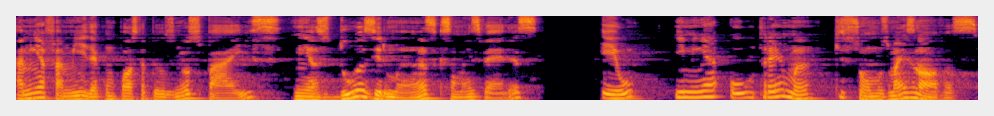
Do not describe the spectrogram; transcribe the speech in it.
A minha família é composta pelos meus pais, minhas duas irmãs, que são mais velhas, eu e minha outra irmã, que somos mais novas.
